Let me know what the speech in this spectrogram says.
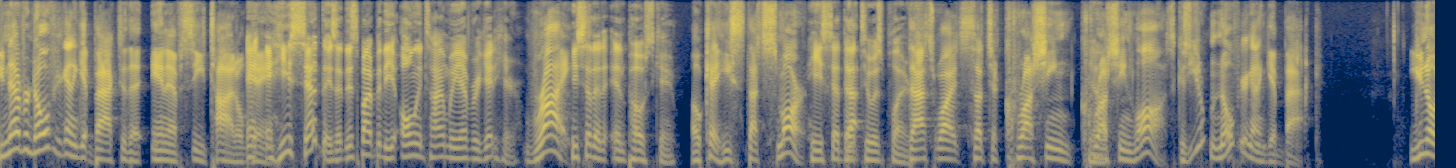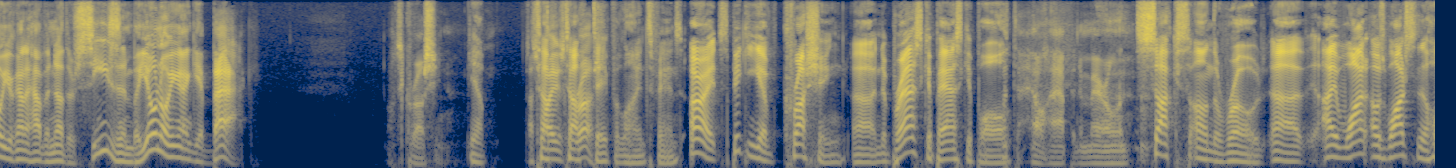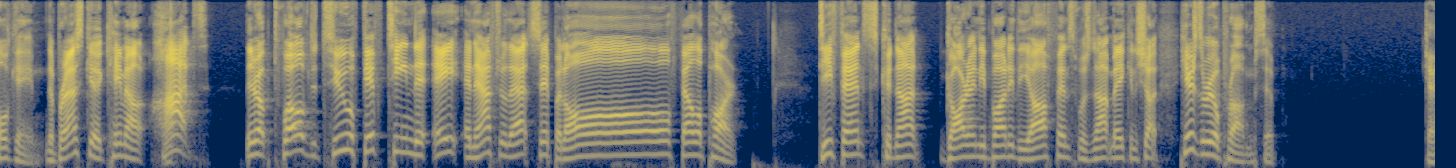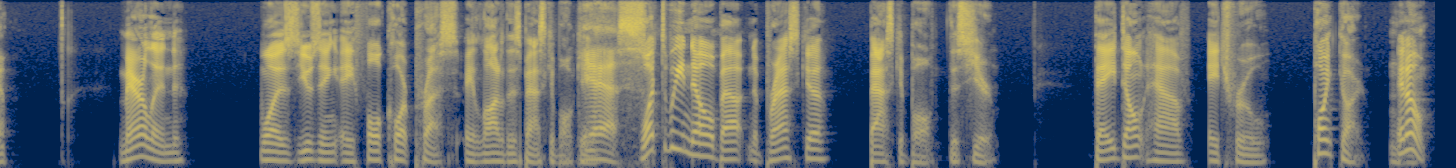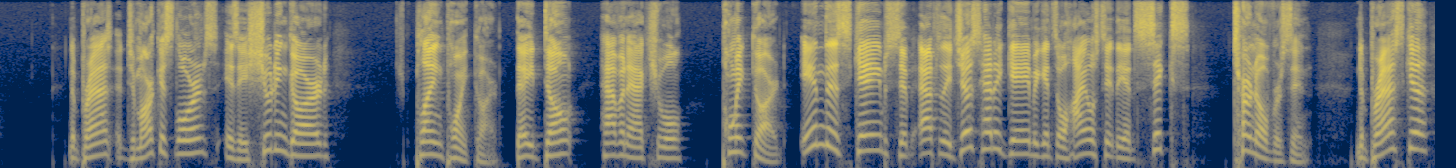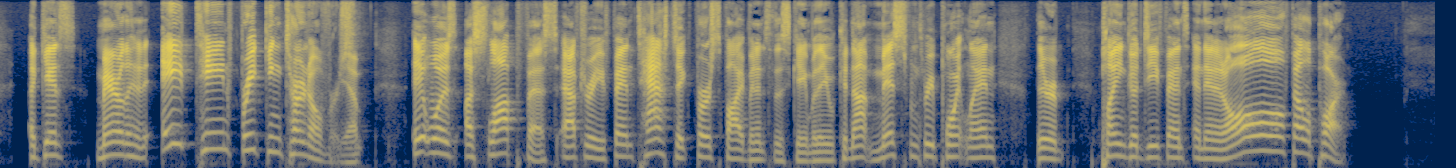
You never know if you're going to get back to the NFC title game. and he said this that this might be the only time we ever get here. right. He said that in post game. okay, he's that's smart. He said that, to his players. That's why it's such a crushing, crushing loss because you don't know if you're going to get back. You know you're going to have another season, but you don't know you're going to get back. It's crushing. Tough, tough day for Lions fans. All right. Speaking of crushing, uh, Nebraska basketball What the hell happened to Maryland? sucks on the road. Uh, I wa- I was watching the whole game. Nebraska came out hot. They're up 12 to 2, 15 to 8, and after that, sip it all fell apart. Defense could not guard anybody. The offense was not making shots. Here's the real problem, Sip. Okay. Maryland was using a full court press a lot of this basketball game. Yes. What do we know about Nebraska basketball this year? They don't have a true point guard. They mm-hmm. don't. Nebraska Jamarques Lawrence is a shooting guard playing point guard. They don't have an actual point guard. In this game, Sip, after they just had a game against Ohio State, they had six turnovers in. Nebraska against Maryland had 18 freaking turnovers. Yep. It was a slop fest after a fantastic first five minutes of this game where they could not miss from three point land. They were playing good defense, and then it all fell apart.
